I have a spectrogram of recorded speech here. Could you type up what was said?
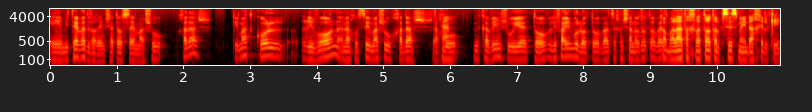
אה, מטבע הדברים, כשאתה עושה משהו חדש, כמעט כל רבעון אנחנו עושים משהו חדש, שאנחנו כן. מקווים שהוא יהיה טוב, לפעמים הוא לא טוב, ואז צריך לשנות אותו. קבלת ואז... החלטות על בסיס מידע חלקי,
